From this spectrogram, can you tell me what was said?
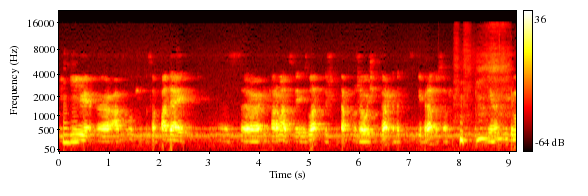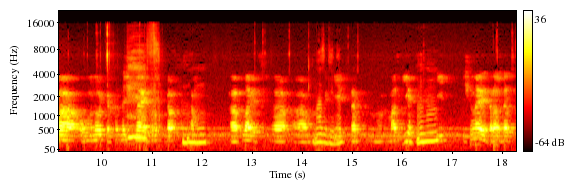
НАТО. и э, она, в общем-то, совпадает с э, информацией из Латвии, что там уже очень жарко, до 30 градусов. И, видимо, у многих начинает просто там, э, плавиться э, мозги, да? мозги и начинает рождаться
